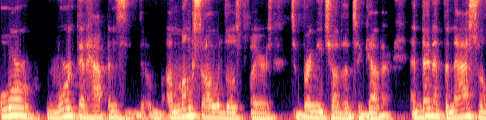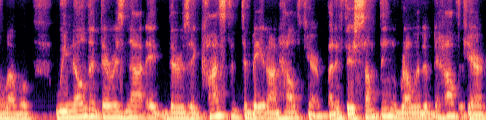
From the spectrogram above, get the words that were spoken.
or work that happens amongst all of those players to bring each other together. And then at the national level, we know that there is not a, there is a constant debate on healthcare. But if there's something relative to healthcare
